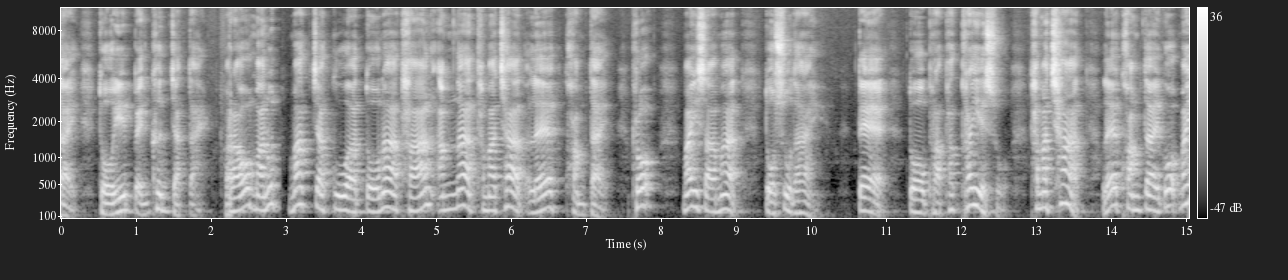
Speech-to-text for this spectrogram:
ตายโดยเป็นขึ้นจากตายเรามนุษย์มักจะกลัวตัวหน้าทางอำนาจธรรมชาติและความตายเพราะไม่สามารถต่อสู้ได้ แต่ตัวพระพักพระเยซู ธรรมชาติ และความตายก็ไม่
